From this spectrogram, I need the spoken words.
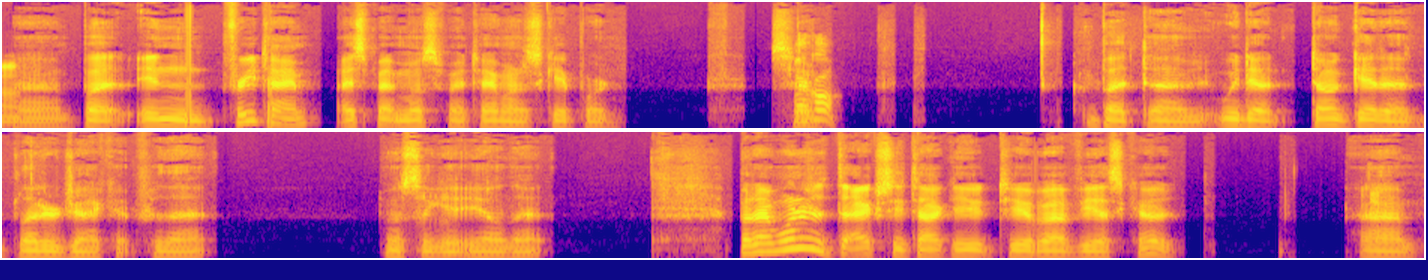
Hmm. Uh, but in free time, I spent most of my time on a skateboard. So, Oh, cool. but uh, we don't don't get a letter jacket for that. Mostly get yelled at. But I wanted to actually talk to you, to you about VS Code. Um,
